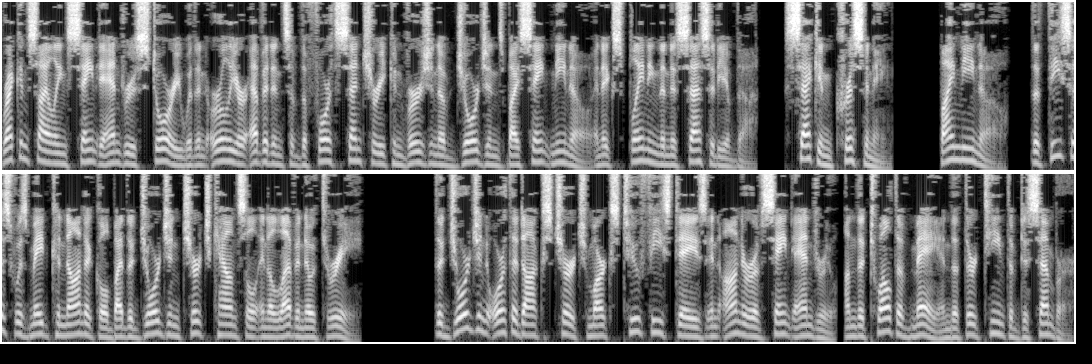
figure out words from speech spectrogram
reconciling St. Andrew's story with an earlier evidence of the 4th century conversion of Georgians by St. Nino and explaining the necessity of the second christening by Nino. The thesis was made canonical by the Georgian Church Council in 1103. The Georgian Orthodox Church marks two feast days in honor of St. Andrew, on 12 May and 13 December.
